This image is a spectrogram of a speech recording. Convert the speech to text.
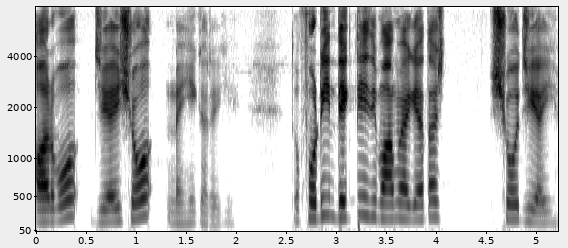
और वो जीआई शो नहीं करेगी। तो 14 देखते ही दिमाग में आ गया था शो जीआई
